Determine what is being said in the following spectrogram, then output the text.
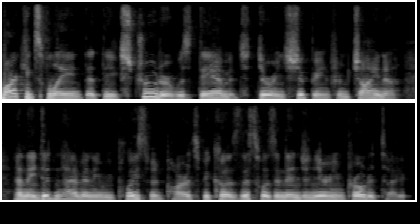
Mark explained that the extruder was damaged during shipping from China and they didn't have any replacement parts because this was an engineering prototype.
